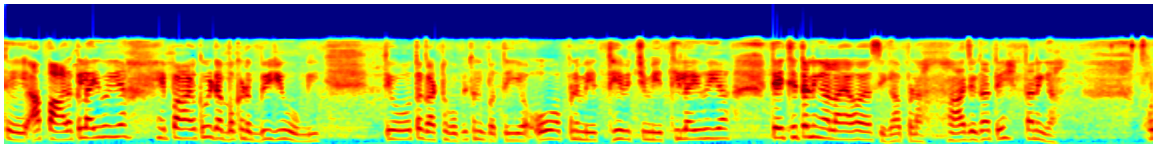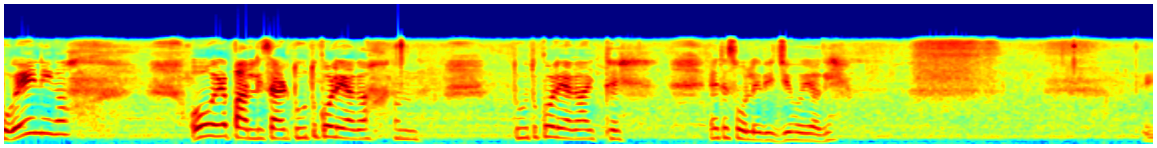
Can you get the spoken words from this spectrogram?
ਤੇ ਆ ਪਾਲਕ ਲਾਈ ਹੋਈ ਆ। ਇਹ ਪਾਲਕ ਵੀ ਡੱਬਾ ਖੜੱਬੀ ਜੀ ਹੋਊਗੀ ਤੇ ਉਹ ਤਾਂ ਗੱਠ ਗੋਭੀ ਤੁਹਾਨੂੰ ਪਤਾ ਹੀ ਆ। ਉਹ ਆਪਣੇ ਮੇਥੇ ਵਿੱਚ ਮੇਥੀ ਲਾਈ ਹੋਈ ਆ। ਤੇ ਇੱਥੇ ਧਨੀਆ ਲਾਇਆ ਹੋਇਆ ਸੀਗਾ ਆਪਣਾ। ਆਹ ਜਗ੍ਹਾ ਤੇ ਧਨੀਆ। ਹੋਇਆ ਹੀ ਨਹੀਂਗਾ ਉਹ ਜਿਹੜਾ ਪਰਲੀ ਸਾਈਡ ਤੂਤ ਕੋਲੇ ਹੈਗਾ ਤੂਤ ਕੋਲੇ ਹੈਗਾ ਇੱਥੇ। ਇੱਥੇ ਸੋਲੇ ਬੀਜੇ ਹੋਏ ਹੈਗੇ ਤੇ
